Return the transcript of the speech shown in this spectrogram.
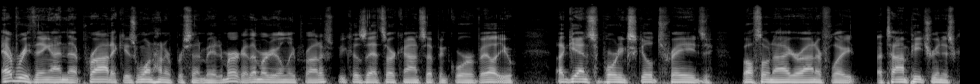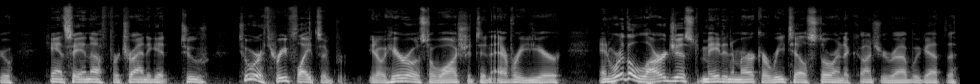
everything on that product is 100% made in America. Them are the only products because that's our concept and core value. Again, supporting skilled trades, Buffalo Niagara Honor Flight, uh, Tom Petrie and his crew. Can't say enough for trying to get two, two or three flights of you know heroes to Washington every year and we're the largest made in America retail store in the country, Rob. We got the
